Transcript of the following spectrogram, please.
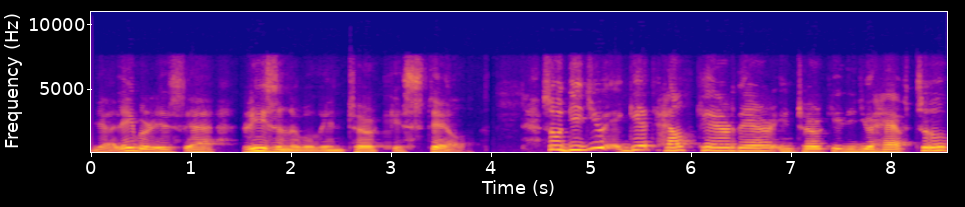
yeah, labor is uh, reasonable in Turkey still. So, did you get health care there in Turkey? Did you have to?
